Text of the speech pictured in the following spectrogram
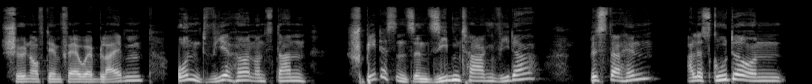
schön auf dem Fairway bleiben. Und wir hören uns dann spätestens in sieben Tagen wieder. Bis dahin, alles Gute und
